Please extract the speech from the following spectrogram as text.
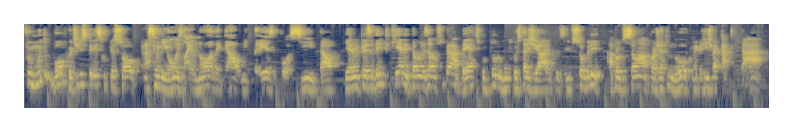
Foi muito bom, porque eu tive experiência com o pessoal nas reuniões lá. Eu, não, legal, uma empresa, pô, assim e tal. E era uma empresa bem pequena, então eles eram super abertos com todo mundo, com o estagiário, inclusive, sobre a produção, a projeto novo, como é que a gente vai captar,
